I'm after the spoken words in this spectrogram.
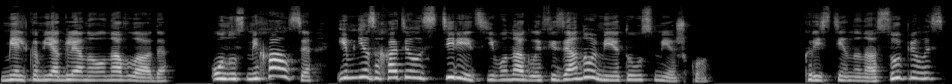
Мельком я глянула на Влада. Он усмехался, и мне захотелось стереть с его наглой физиономии эту усмешку. Кристина насупилась,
